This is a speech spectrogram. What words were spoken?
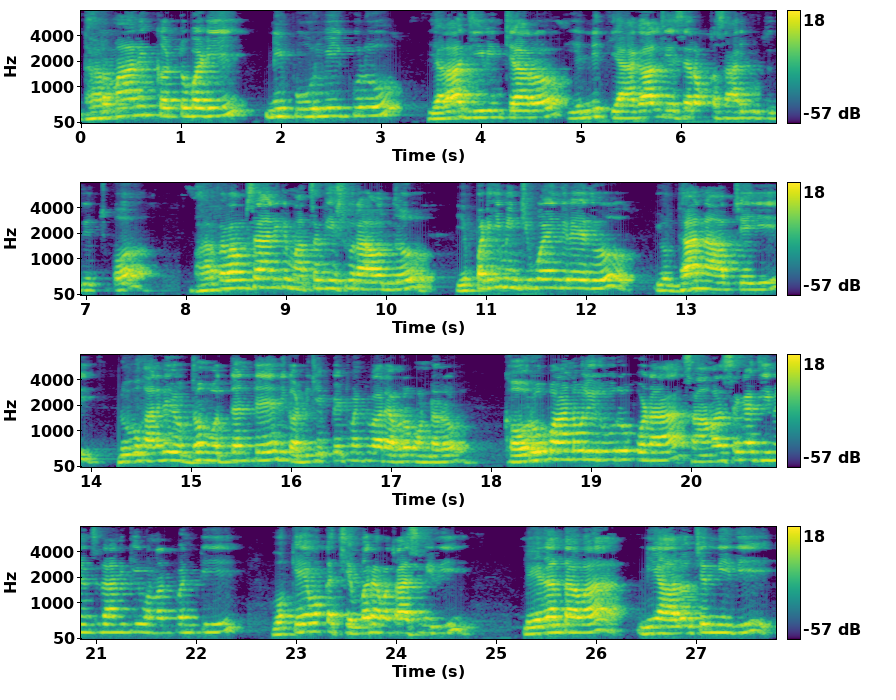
ధర్మానికి కట్టుబడి నీ పూర్వీకులు ఎలా జీవించారో ఎన్ని త్యాగాలు చేశారో ఒక్కసారి గుర్తు తెచ్చుకో. భరత వంశానికి మచ్చ తీసుకురావద్దు. ఇప్పటికీ మించిపోయింది లేదు. యుద్ధాన్ని ఆఫ్ చెయ్యి. నువ్వు కనుక యుద్ధం వద్దంటే నీకు అడ్డు చెప్పేటువంటి వారు ఎవరు ఉండరు. కౌరవ పాండవులు ఇరువురు కూడా సామరస్యంగా జీవించడానికి ఉన్నటువంటి ఒకే ఒక్క చివరి అవకాశం ఇది. లేదంటావా? నీ ఆలోచన నీది.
